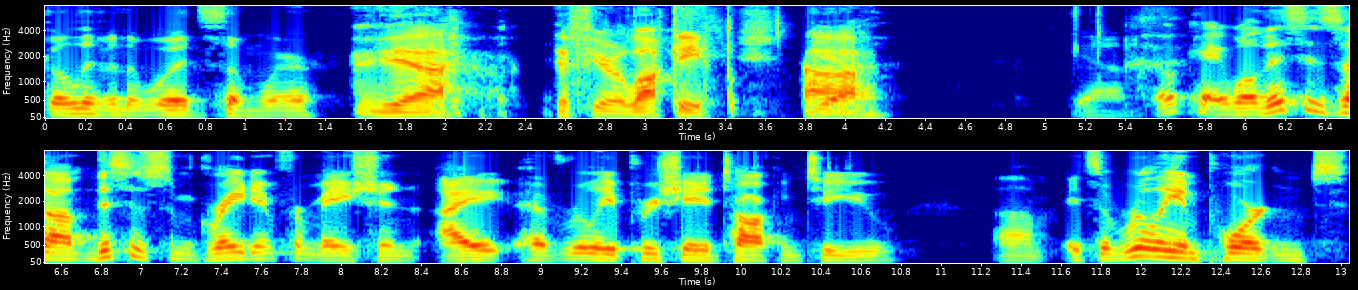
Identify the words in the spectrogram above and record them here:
go live in the woods somewhere. yeah if you're lucky uh, yeah. Yeah. Okay. Well, this is um, this is some great information. I have really appreciated talking to you. Um, it's a really important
